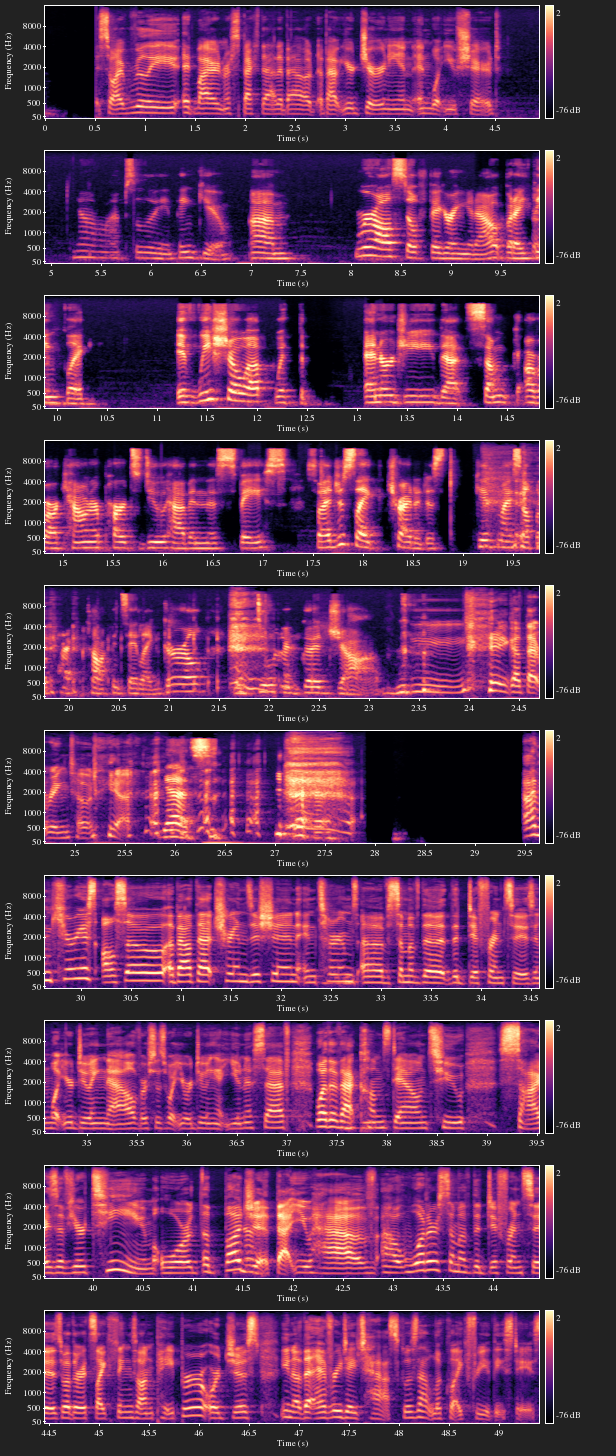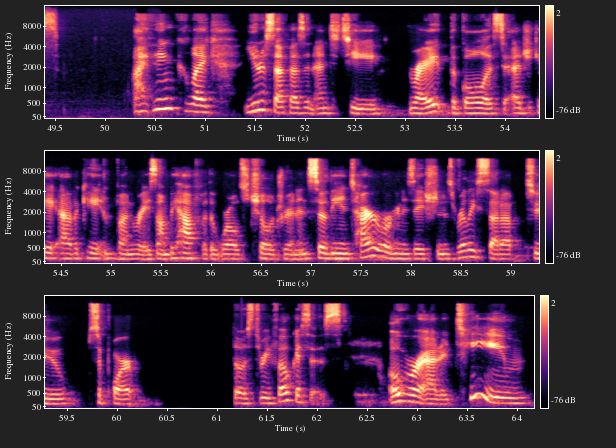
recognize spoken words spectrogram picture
So I really admire and respect that about about your journey and, and what you shared. No, absolutely. Thank you. Um we're all still figuring it out, but I think like if we show up with the energy that some of our counterparts do have in this space. So I just like try to just give myself a pep talk and say like girl you're doing a good job. Mm, you got that ringtone yeah. Yes. Yeah. I'm curious also about that transition in terms of some of the the differences in what you're doing now versus what you were doing at UNICEF, whether that mm-hmm. comes down to size of your team or the budget that you have. Uh, what are some of the differences, whether it's like things on paper or just, you know, the everyday task? What does that look like for you these days? I think like UNICEF as an entity, right? The goal is to educate, advocate, and fundraise on behalf of the world's children. And so the entire organization is really set up to support those three focuses. Over at a team,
